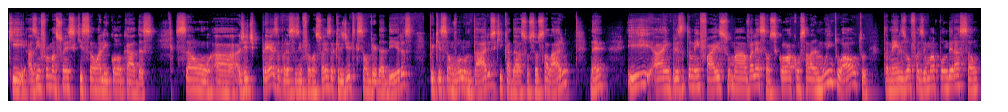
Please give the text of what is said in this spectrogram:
que as informações que são ali colocadas são a, a gente preza por essas informações, acredita que são verdadeiras, porque são voluntários que cadastram o seu salário, né? E a empresa também faz uma avaliação. Se coloca um salário muito alto, também eles vão fazer uma ponderação.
